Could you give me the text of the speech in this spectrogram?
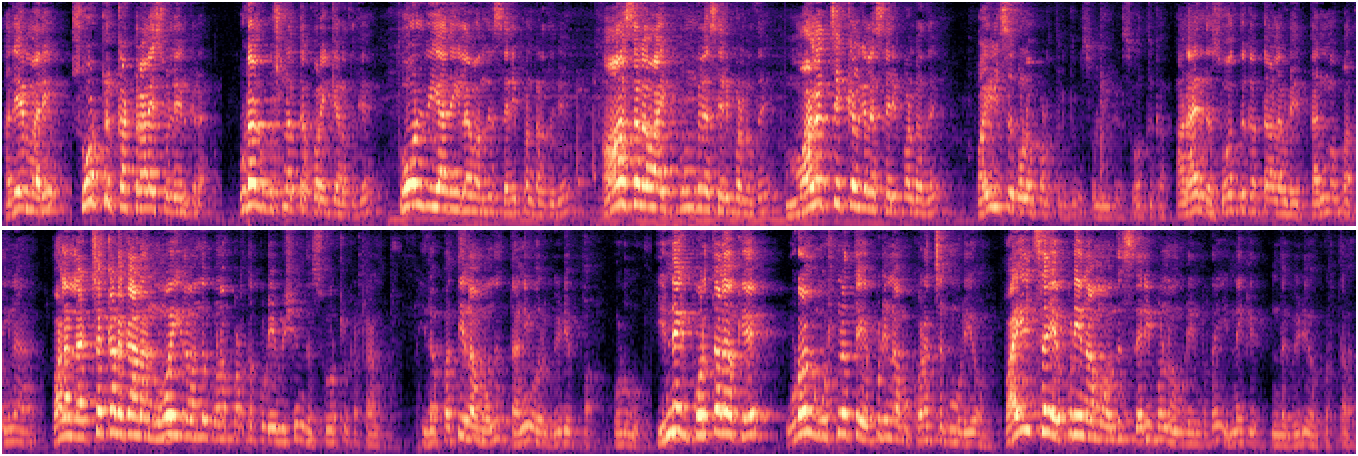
அதே மாதிரி சோற்று கற்றாலே சொல்லியிருக்கிறேன் உடல் உஷ்ணத்தை குறைக்கிறதுக்கு தோல் வியாதிகளை வந்து சரி பண்றதுக்கு ஆசனவாய் புண்களை சரி பண்றது மலச்சிக்கல்களை சரி பண்றது பயில்ஸை குணப்படுத்துறதுன்னு சொல்லிடுறேன் சோத்துக்கத் ஆனால் இந்த சோத்துக்கத்தாளுடைய தன்மை பார்த்தீங்கன்னா பல லட்சக்கணக்கான நோய்களை வந்து குணப்படுத்தக்கூடிய விஷயம் இந்த சோற்று கட்டாளை இதை பற்றி நம்ம வந்து தனி ஒரு வீடியோ பா- போடுவோம். இன்னைக்கு பொறுத்தளவுக்கு உடல் உஷ்ணத்தை எப்படி நம்ம குறைச்சிக்க முடியும்? பைல்ஸை எப்படி நம்ம வந்து சரி பண்ண முடியுன்றதை இன்னைக்கு இந்த வீடியோ பொறுத்தளவு.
